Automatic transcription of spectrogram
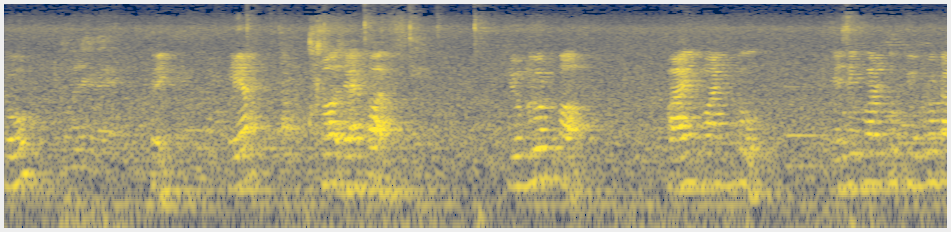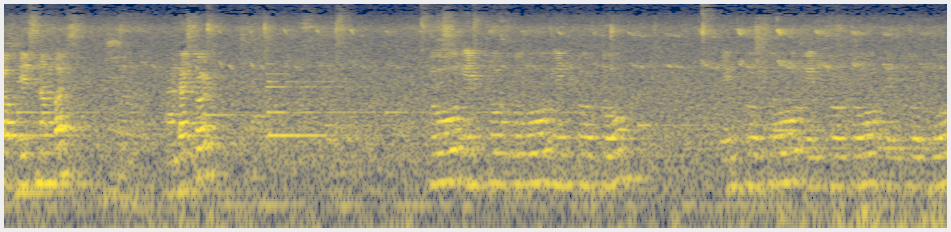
2, 3. Clear? So therefore, cube root of 512 is equal to cube root of these numbers. Understood? 2 into 2 into 2 into 2 into 2 into 2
